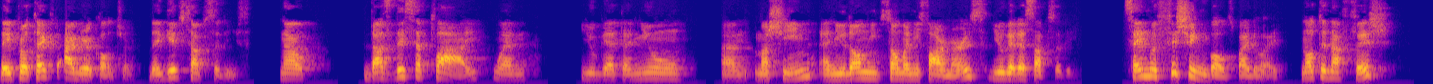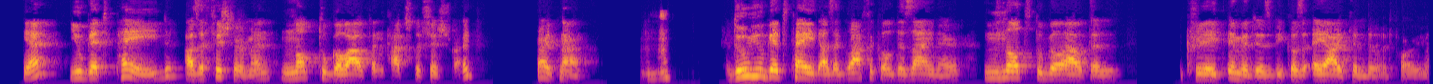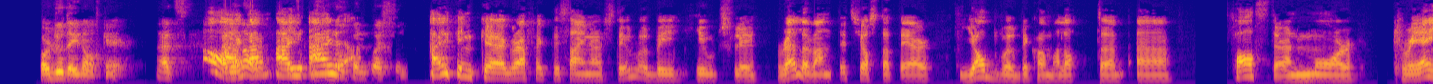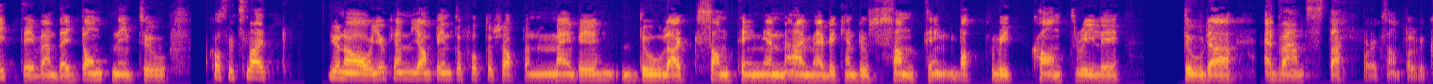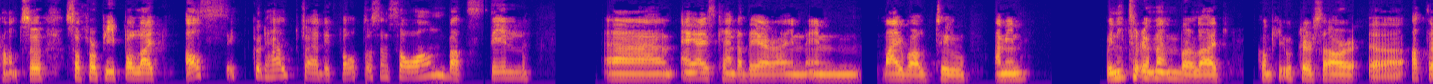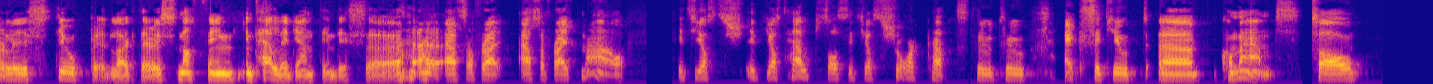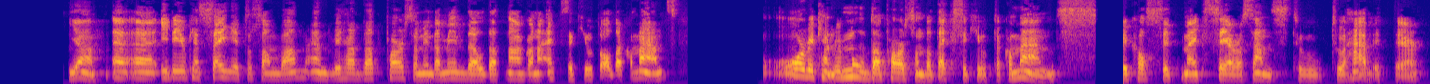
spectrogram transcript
They protect agriculture. They give subsidies. Now, does this apply when you get a new um, machine and you don't need so many farmers? You get a subsidy. Same with fishing boats, by the way. Not enough fish. Yeah, you get paid as a fisherman not to go out and catch the fish, right? Right now. Mm-hmm do you get paid as a graphical designer not to go out and create images because AI can do it for you? Or do they not care? That's oh, I don't know. I, I, it's, I, an open question. I think uh, graphic designers still will be hugely relevant. It's just that their job will become a lot uh, uh, faster and more creative, and they don't need to because it's like you know, you can jump into Photoshop and maybe do like something, and I maybe can do something, but we can't really do the advanced stuff, for example. We can't. So, so for people like us, it could help to edit photos and so on, but still, uh, AI is kind of there in, in my world too. I mean, we need to remember like computers are uh, utterly stupid. Like there is nothing intelligent in this uh, as of right as of right now. It's just it just helps us. It's just shortcuts to to execute uh, commands. So yeah, uh, uh, either you can say it to someone, and we have that person in the middle that now gonna execute all the commands, or we can remove the person that execute the commands because it makes zero sense to to have it there.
